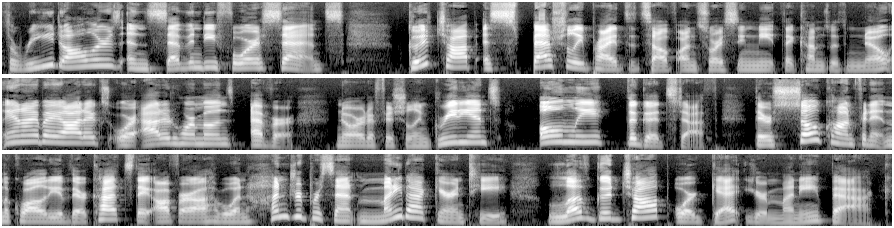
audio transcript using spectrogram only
three dollars and seventy four cents. Good Chop especially prides itself on sourcing meat that comes with no antibiotics or added hormones ever, no artificial ingredients, only the good stuff. They're so confident in the quality of their cuts, they offer a 100% money back guarantee. Love Good Chop or get your money back.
